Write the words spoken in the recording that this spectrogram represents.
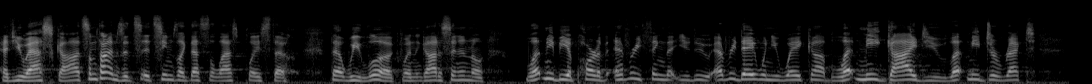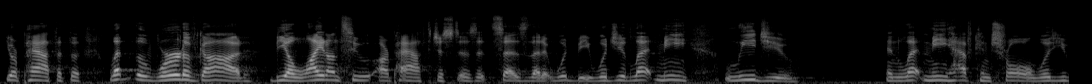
Have you asked God? Sometimes it's, it seems like that's the last place that, that we look when God is saying, no, no, let me be a part of everything that you do. Every day when you wake up, let me guide you. Let me direct your path. That the, let the word of God be a light unto our path, just as it says that it would be. Would you let me lead you and let me have control? Would you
